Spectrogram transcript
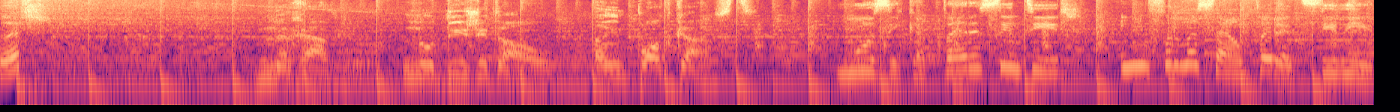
Açores? Na rádio, no digital, em podcast. Música para sentir, informação para decidir.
